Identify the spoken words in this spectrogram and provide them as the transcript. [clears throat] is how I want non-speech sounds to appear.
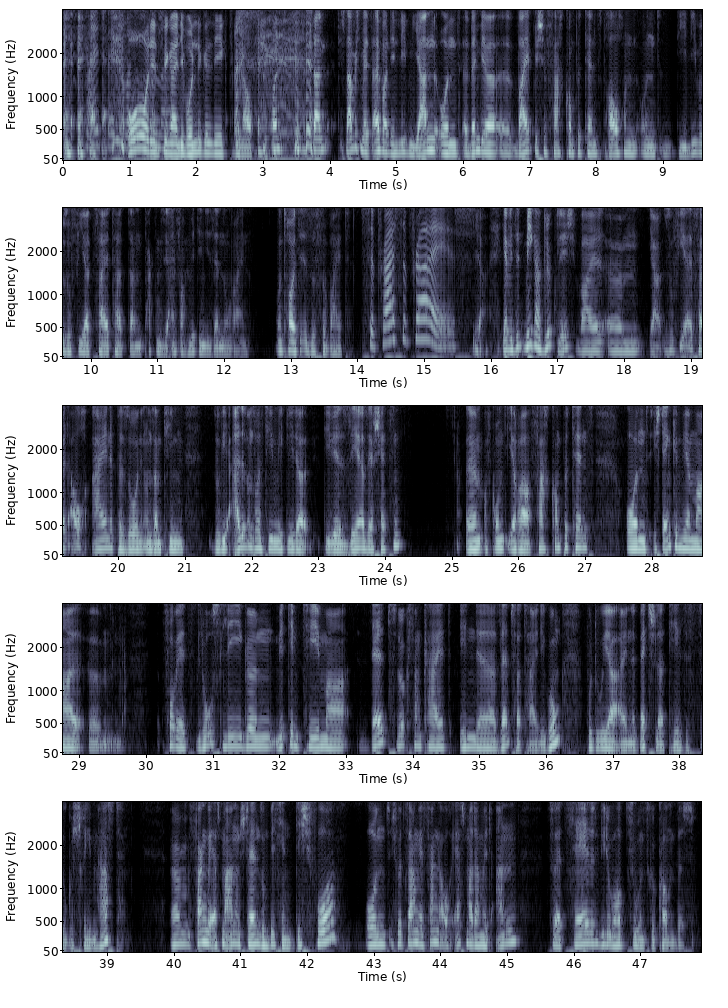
[laughs] weit weg, oh, den Finger in die Wunde gelegt, genau. Und dann schnapp ich mir jetzt einfach den lieben Jan und äh, wenn wir äh, weibliche Fachkompetenz brauchen und die liebe Sophia Zeit hat, dann packen wir sie einfach mit in die Sendung rein. Und heute ist es soweit. Surprise, surprise. Ja, ja wir sind mega glücklich, weil ähm, ja, Sophia ist halt auch eine Person in unserem Team, so wie alle unsere Teammitglieder, die wir sehr, sehr schätzen, ähm, aufgrund ihrer Fachkompetenz. Und ich denke mir mal, ähm, bevor wir jetzt loslegen mit dem Thema Selbstwirksamkeit in der Selbstverteidigung, wo du ja eine Bachelor-Thesis zugeschrieben hast, ähm, fangen wir erstmal an und stellen so ein bisschen dich vor. Und ich würde sagen, wir fangen auch erstmal damit an, zu erzählen, wie du überhaupt zu uns gekommen bist.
